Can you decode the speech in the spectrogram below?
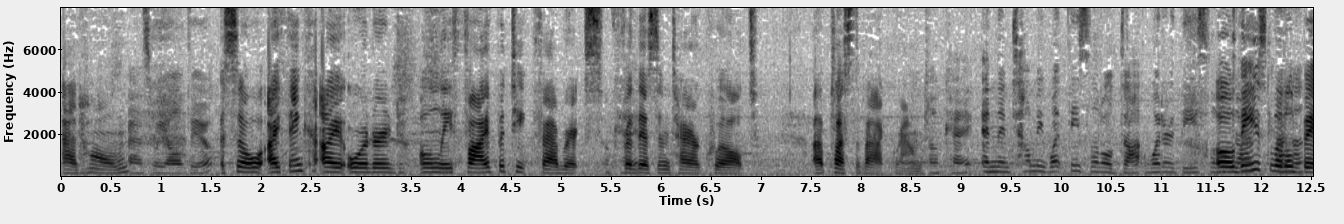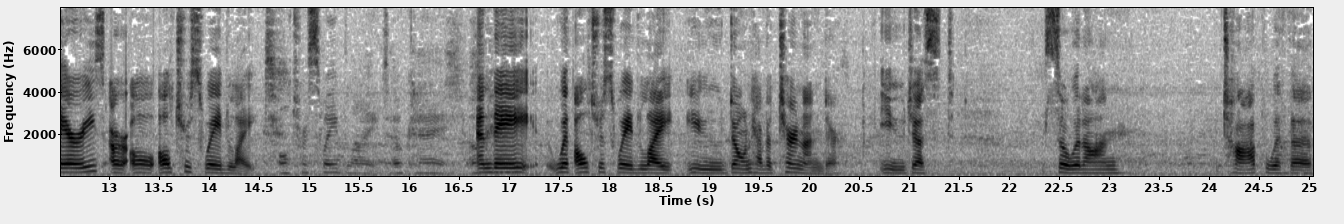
at home. As we all do. So I think I ordered only five batik fabrics for this entire quilt, uh, plus the background. Okay. And then tell me what these little dot what are these little Oh, dots? these little Uh-huh. berries are all ultra suede light. ultra suede light. Okay. And they, with ultra suede light, you don't have a turn under. You just sew it on top with a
